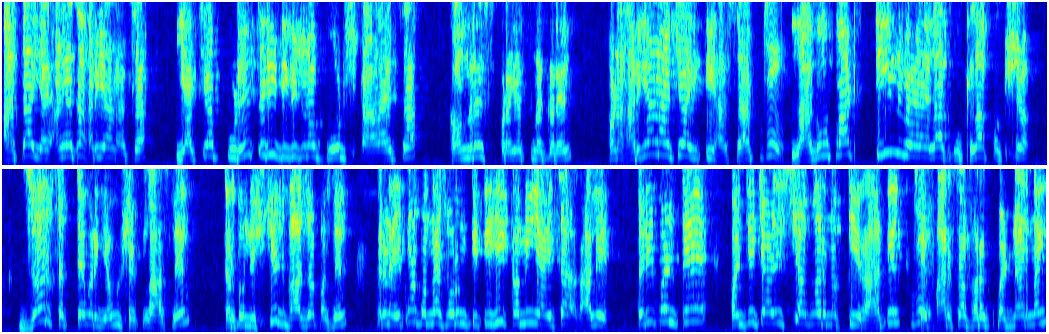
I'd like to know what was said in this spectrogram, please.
आता आणि आता हरियाणाचा याच्यापुढे तरी डिव्हिजन ऑफ वोट्स टाळायचा काँग्रेस प्रयत्न करेल. पण हरियाणाच्या इतिहासात लागोपाठ तीन वेळेला कुठला पक्ष जर सत्तेवर येऊ शकला असेल तर तो निश्चित भाजप असेल. कारण एकोणपन्नास वरून कितीही कमी यायचा आले तरी पण ते पंचेचाळीसच्या वर नक्की राहतील. ते फारसा फरक पडणार नाही.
